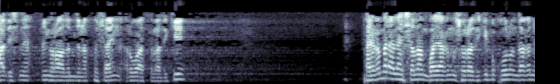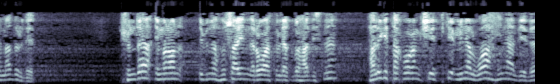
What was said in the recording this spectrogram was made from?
hadisni imron ibn husayn rivoyat qiladiki payg'ambar alayhissalom boyag'ini so'radiki bu qo'lingdagi nimadir? dedi. Shunda imron ibn husayn rivoyat qilyapti bu hadisni. Haligi taqib olgan kishi aytdiki minal vahina dedi.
